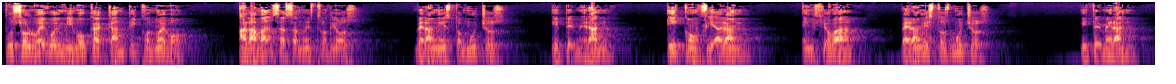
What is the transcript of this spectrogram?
puso luego en mi boca cántico nuevo, alabanzas a nuestro Dios. Verán esto muchos y temerán y confiarán en Jehová. Verán estos muchos y temerán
